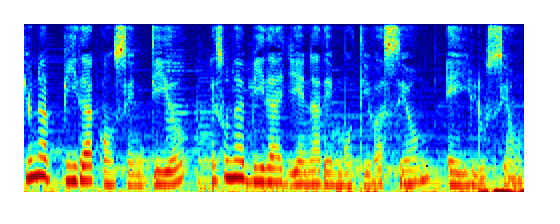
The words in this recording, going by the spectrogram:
Y una vida con sentido es una vida llena de motivación e ilusión.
